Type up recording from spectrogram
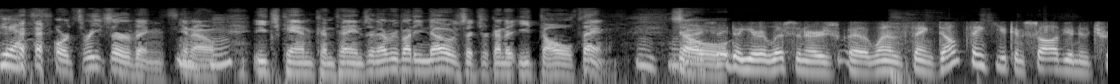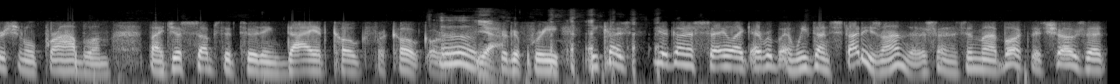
Yes. or three servings, you mm-hmm. know, each can contains, and everybody knows that you're going to eat the whole thing. Mm-hmm. So I say to your listeners, uh, one of the things: don't think you can solve your nutritional problem by just substituting Diet Coke for Coke or yeah. sugar-free, because you're going to say like everybody. And we've done studies on this, and it's in my book that shows that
